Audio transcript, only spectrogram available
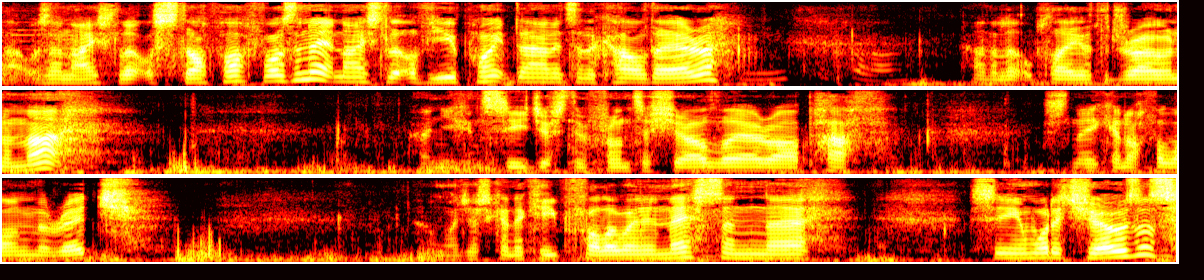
That was a nice little stop off, wasn't it? Nice little viewpoint down into the caldera. Had a little play with the drone and that. And you can see just in front of Shell there our path snaking off along the ridge. And we're just going to keep following in this and uh, seeing what it shows us.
